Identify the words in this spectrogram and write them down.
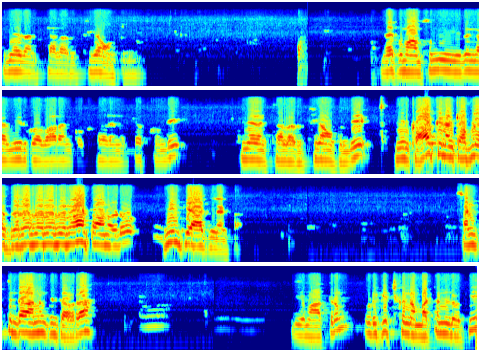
తినేదానికి చాలా రుచిగా ఉంటుంది. మేక మాంసం ఈ విధంగా మీరు కూడా వారానికి ఒకసారి చేసుకోండి. తినేదానికి చాలా రుచిగా ఉంటుంది. నేను ఆకలింట అప్పుడే బెర బెర బెర అంటా అన్నాడు. దీనికి ఆకలింట సంగతి తింటావు? అన్నం తింటావురా? ఇది మాత్రం ఉడికించుకున్న మటన్లోకి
